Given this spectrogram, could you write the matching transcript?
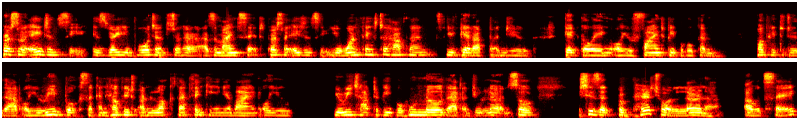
personal agency is very important to her as a mindset. Personal agency. You want things to happen, you get up and you get going, or you find people who can help you to do that, or you read books that can help you to unlock that thinking in your mind, or you you reach out to people who know that and you learn. So she's a perpetual learner, I would say.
